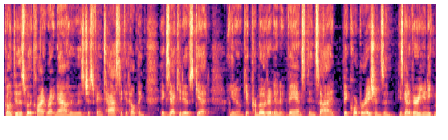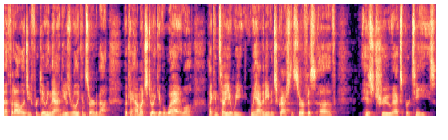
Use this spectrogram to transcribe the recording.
going through this with a client right now who is just fantastic at helping executives get, you know, get promoted and advanced inside big corporations. And he's got a very unique methodology for doing that. And he was really concerned about, okay, how much do I give away? Well, I can tell you, we, we haven't even scratched the surface of his true expertise.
